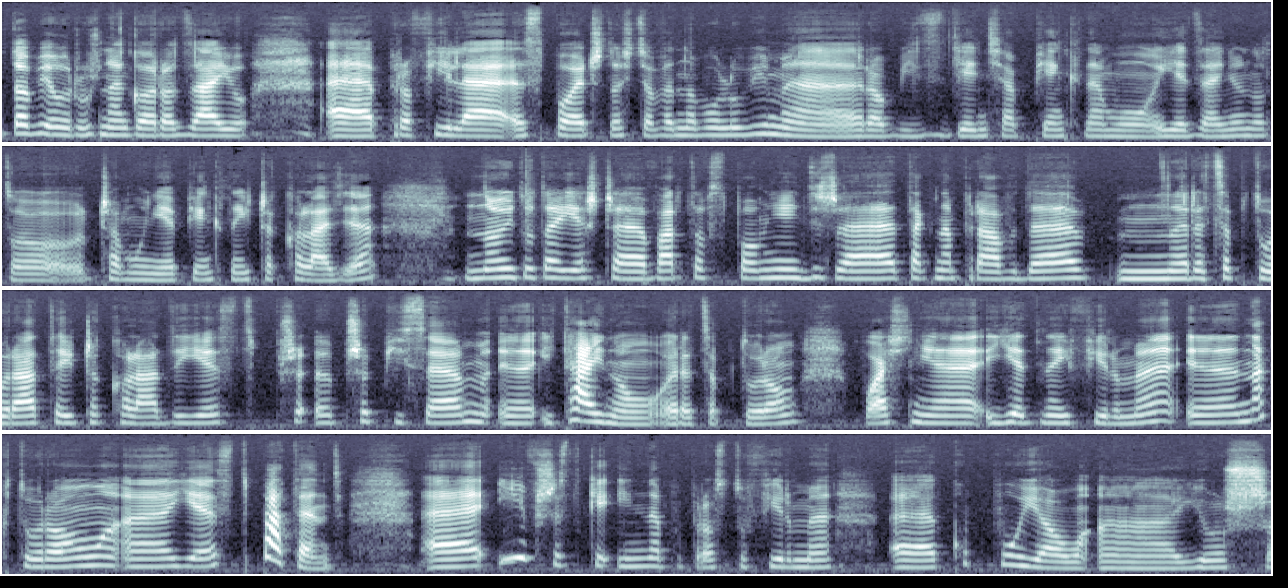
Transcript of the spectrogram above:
dobią różnego rodzaju e, profile społecznościowe, no bo lubimy robić zdjęcia pięknemu jedzeniu, no to czemu nie pięknej czekoladzie? No i tutaj jeszcze warto wspomnieć, że tak naprawdę mm, receptura tej czekolady jest przepisem e, i tajną recepturą właśnie jednej firmy, e, na którą jest patent. I wszystkie inne po prostu firmy kupują już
